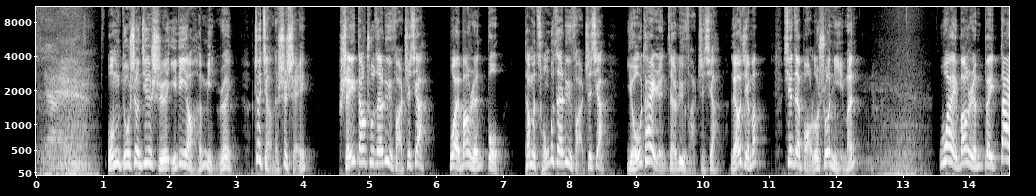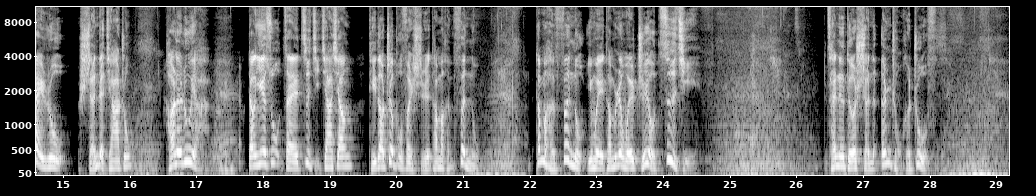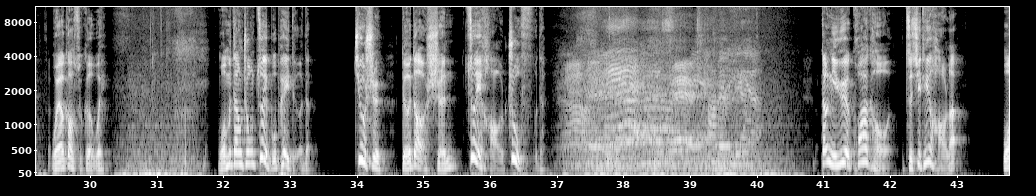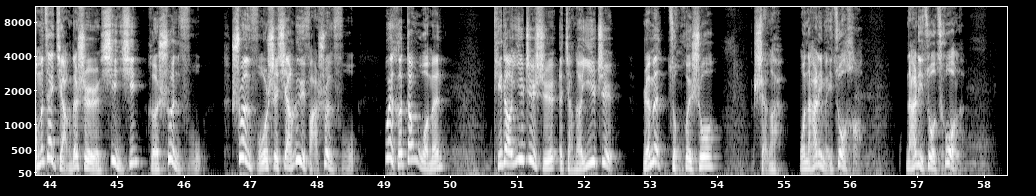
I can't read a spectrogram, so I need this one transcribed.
我们读圣经时一定要很敏锐。这讲的是谁？谁当初在律法之下？外邦人不，他们从不在律法之下。犹太人在律法之下，了解吗？现在保罗说你们外邦人被带入神的家中。哈利路亚！当耶稣在自己家乡提到这部分时，他们很愤怒。他们很愤怒，因为他们认为只有自己。才能得神的恩宠和祝福。我要告诉各位，我们当中最不配得的，就是得到神最好祝福的。当你越夸口，仔细听好了，我们在讲的是信心和顺服。顺服是向律法顺服。为何当我们提到医治时，讲到医治，人们总会说：“神啊，我哪里没做好？”哪里做错了，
